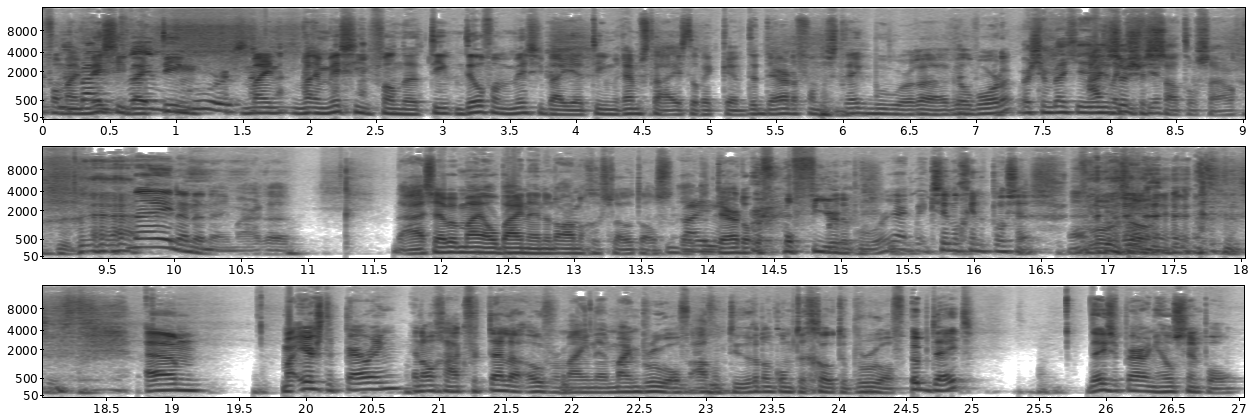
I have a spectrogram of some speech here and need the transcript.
van mijn, Mijn missie bij team... broers. Mijn, mijn missie van de team, deel van mijn missie bij Team Remstra is dat ik de derde van de streekboer wil worden. Was je een beetje in je zusjes zat of zo? Nee, nee, nee, nee. Maar eh, nou, ze hebben mij al bijna in hun armen gesloten als eh, de derde of, of vierde broer. Ja, ik, ik zit nog in het proces. Hè? Oh, zo. Ehm, maar eerst de pairing en dan ga ik vertellen over mijn, eh, mijn brew-off avonturen. Dan komt de grote brew-off update. Deze pairing heel simpel.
